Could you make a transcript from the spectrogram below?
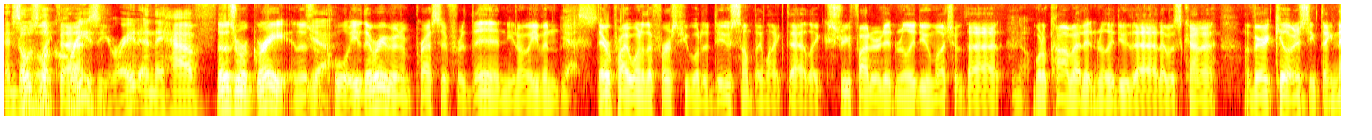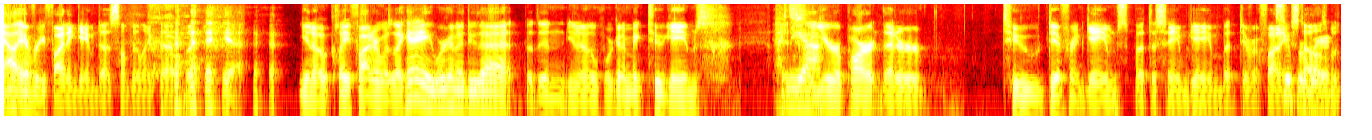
and those look like crazy, right? And they have Those were great, and those Yeah. were cool. They were even impressive for then. You know, even Yes. they were probably one of the first people to do something like that. Like Street Fighter didn't really do much of that. No. Mortal Kombat didn't really do that. That was kind of a very Killer Instinct thing. Now every fighting game does something like that. But yeah. you know, Clay Fighter was like, "Hey, we're gonna do that," but then you know, we're gonna make two games Yeah. a year apart that are two different games, but the same game, but different fighting Super styles. weird. But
